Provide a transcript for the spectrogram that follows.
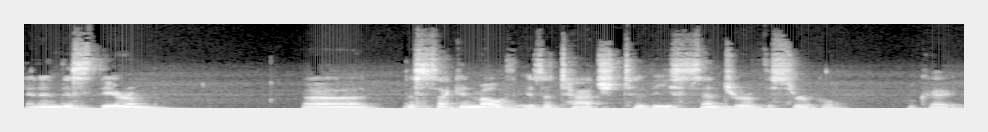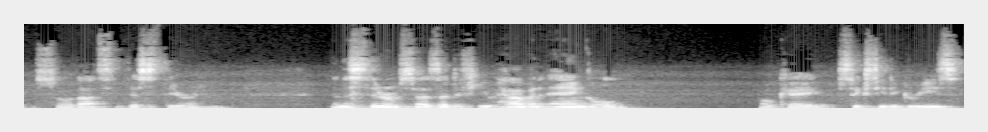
And in this theorem, uh, the second mouth is attached to the center of the circle. Okay, so that's this theorem. And this theorem says that if you have an angle, okay, 60 degrees,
